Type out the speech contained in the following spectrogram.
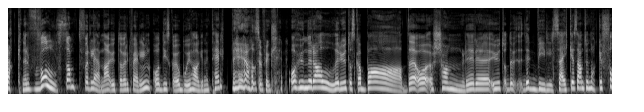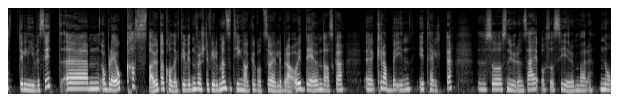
rakner voldsomt for Lena utover kvelden, og de skal jo bo i hagen i telt. Ja, selvfølgelig. Og hun raller ut og skal bade og sjangler eh, ut, og det, det vil seg ikke, sant. Hun har ikke fått til livet sitt, eh, og ble jo kasta ut av kollektivet i den første filmen, så ting har ikke gått så veldig bra. Og idet hun da skal eh, krabbe inn i teltet, så snur hun seg, og så sier hun bare nå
